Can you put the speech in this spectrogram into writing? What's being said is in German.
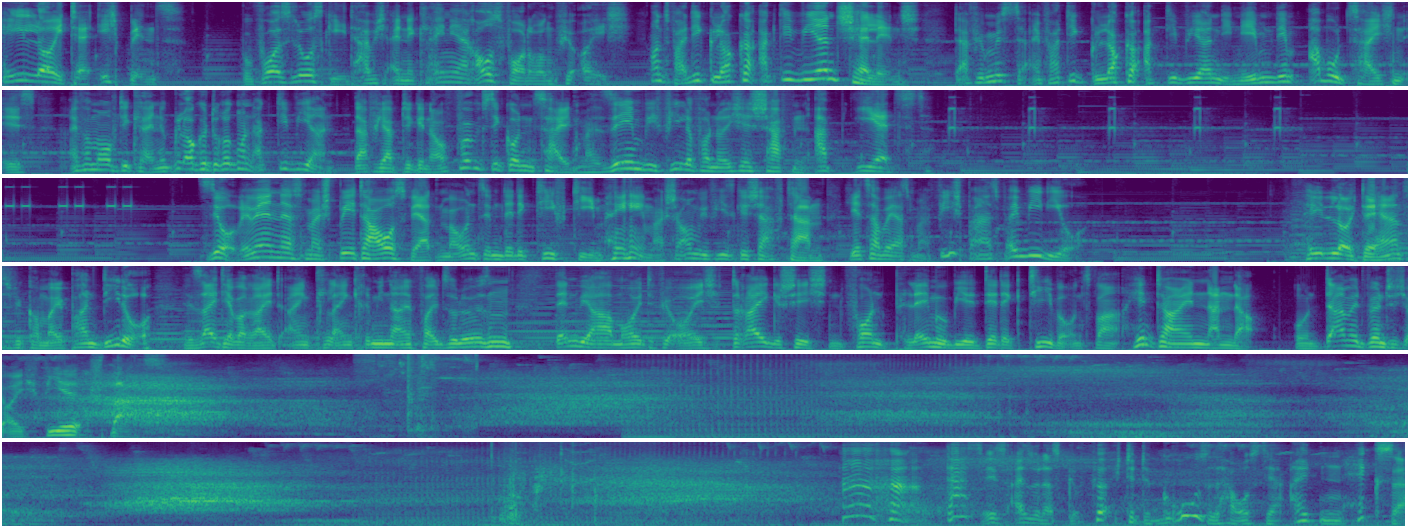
Hey Leute, ich bin's. Bevor es losgeht, habe ich eine kleine Herausforderung für euch. Und zwar die Glocke aktivieren Challenge. Dafür müsst ihr einfach die Glocke aktivieren, die neben dem Abo-Zeichen ist. Einfach mal auf die kleine Glocke drücken und aktivieren. Dafür habt ihr genau 5 Sekunden Zeit. Mal sehen, wie viele von euch es schaffen. Ab jetzt. So, wir werden das mal später auswerten bei uns im Detektivteam. mal schauen, wie viele es geschafft haben. Jetzt aber erstmal viel Spaß beim Video. Hey Leute, herzlich willkommen bei Pandido. Seid ihr bereit, einen kleinen Kriminalfall zu lösen? Denn wir haben heute für euch drei Geschichten von Playmobil Detektive und zwar hintereinander. Und damit wünsche ich euch viel Spaß. Aha, das ist also das gefürchtete Gruselhaus der alten Hexe.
